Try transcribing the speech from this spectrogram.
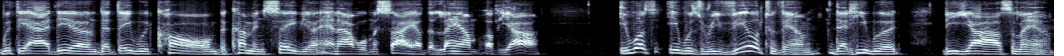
with the idea that they would call the coming Savior and our Messiah the Lamb of Yah. It was it was revealed to them that he would be Yah's Lamb.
